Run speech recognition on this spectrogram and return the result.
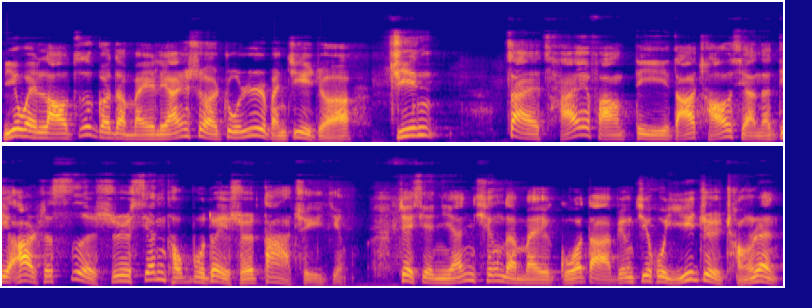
一位老资格的美联社驻日本记者金在采访抵达朝鲜的第二十四师先头部队时大吃一惊。这些年轻的美国大兵几乎一致承认，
